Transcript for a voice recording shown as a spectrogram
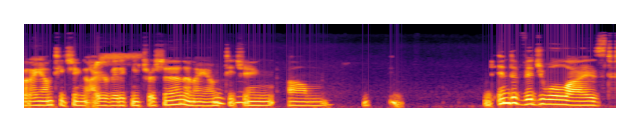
but I am teaching Ayurvedic nutrition and I am Mhm. teaching um, individualized,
